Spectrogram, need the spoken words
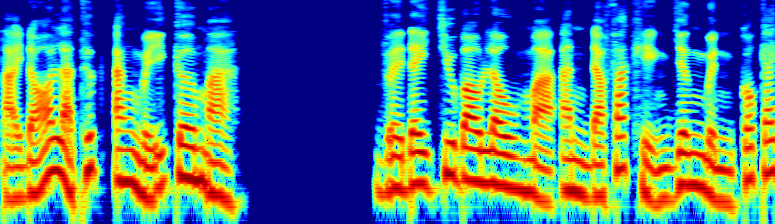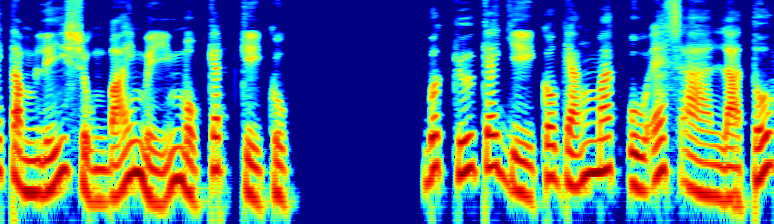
Tại đó là thức ăn Mỹ cơ mà. Về đây chưa bao lâu mà anh đã phát hiện dân mình có cái tâm lý sùng bái Mỹ một cách kỳ cục. Bất cứ cái gì có gắn mác USA là tốt.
